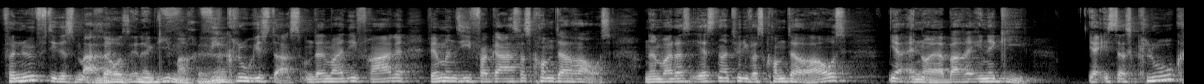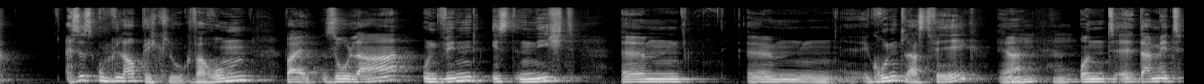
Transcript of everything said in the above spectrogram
Vernünftiges mache. Daraus Energie mache. Wie ja. klug ist das? Und dann war die Frage, wenn man sie vergaß, was kommt da raus? Und dann war das erste natürlich, was kommt da raus? Ja, erneuerbare Energie. Ja, ist das klug? Es ist unglaublich klug. Warum? Weil Solar und Wind ist nicht ähm, ähm, grundlastfähig. Ja? Mhm, mhm, und äh, damit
